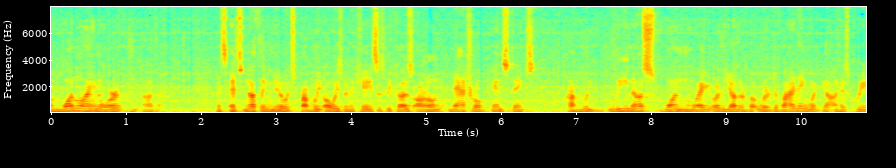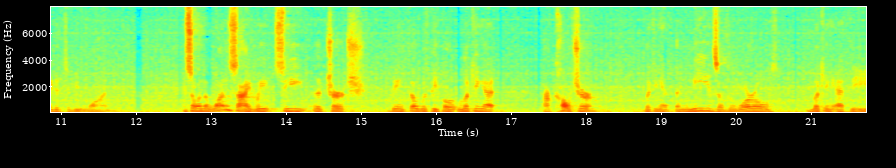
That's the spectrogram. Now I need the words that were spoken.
on one line or the other. It's, it's nothing new. It's probably always been the case. It's because our own natural instincts probably lean us one way or the other, but we're dividing what God has created to be one. And so on the one side, we see the church being filled with people looking at our culture, looking at the needs of the world, looking at the,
